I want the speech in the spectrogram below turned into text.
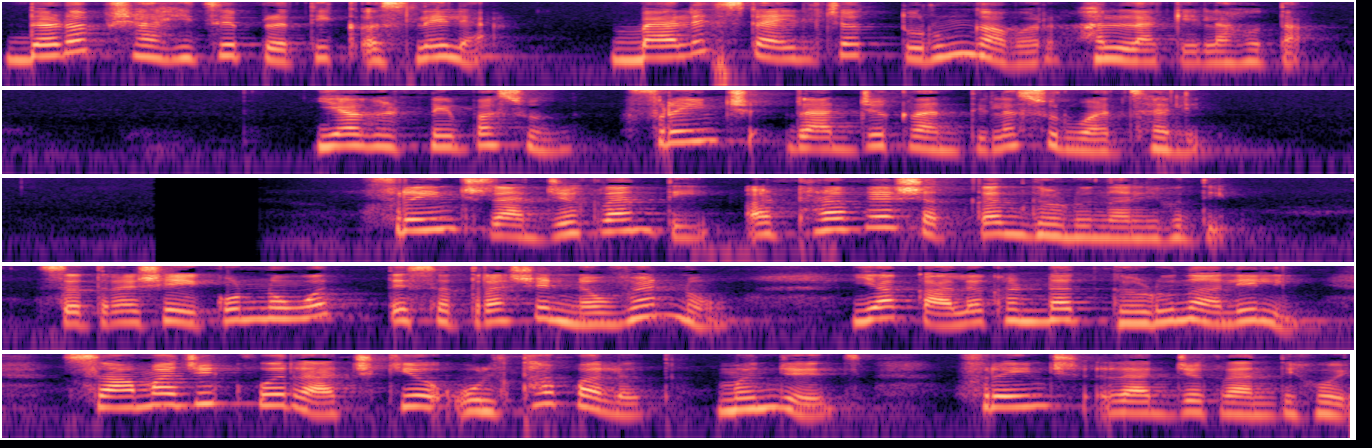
दडपशाहीचे प्रतीक असलेल्या बॅलेस्टाईलच्या तुरुंगावर हल्ला केला होता. या घटनेपासून फ्रेंच राज्यक्रांतीला सुरुवात झाली. फ्रेंच राज्यक्रांती अठराव्या शतकात घडून आली होती. सतराशे एकोणनव्वद ते सतराशे नव्याण्णव या कालखंडात घडून आलेली सामाजिक व राजकीय उलथापालथ म्हणजेच फ्रेंच राज्यक्रांती होय.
